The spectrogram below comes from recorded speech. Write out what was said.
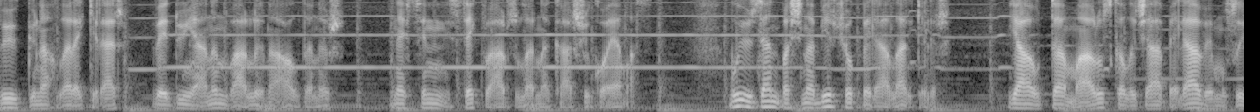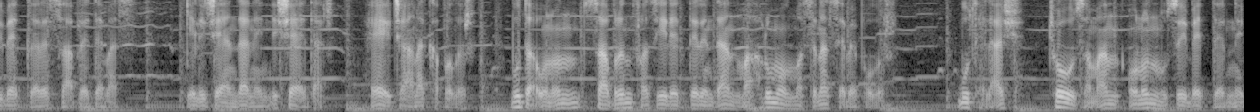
büyük günahlara girer ve dünyanın varlığına aldanır, nefsinin istek ve arzularına karşı koyamaz. Bu yüzden başına birçok belalar gelir. Yahut da maruz kalacağı bela ve musibetlere sabredemez. Geleceğinden endişe eder, heyecana kapılır. Bu da onun sabrın faziletlerinden mahrum olmasına sebep olur. Bu telaş çoğu zaman onun musibetlerini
